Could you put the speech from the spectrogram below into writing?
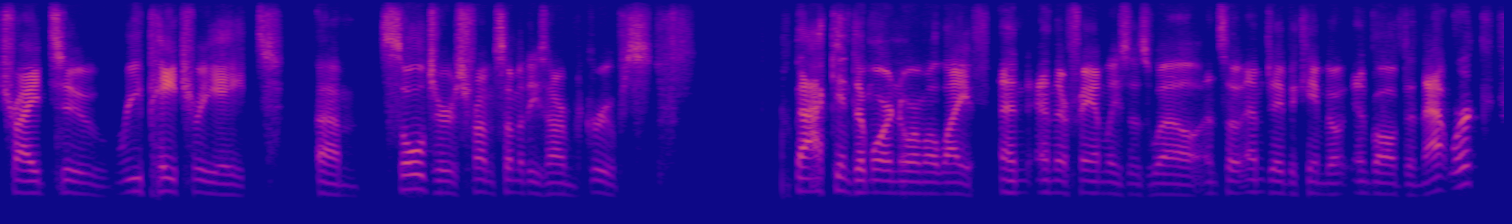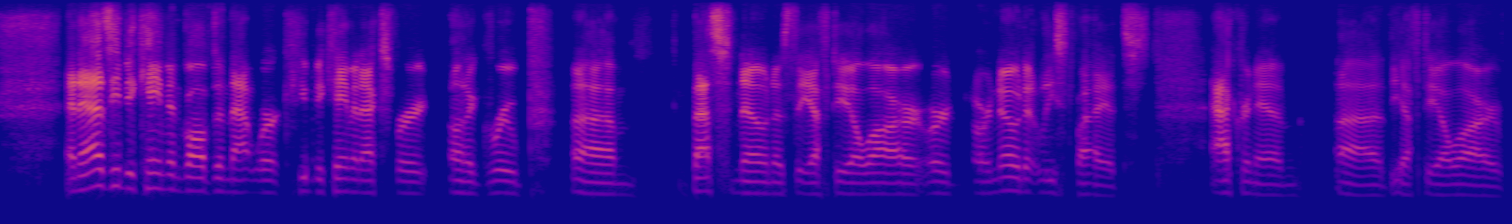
tried to repatriate um, soldiers from some of these armed groups back into more normal life and and their families as well. And so mj became involved in that work. And as he became involved in that work he became an expert on a group um, best known as the fdlr or or known at least by its acronym uh, the fdlr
